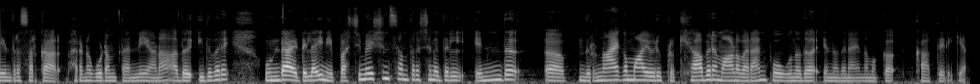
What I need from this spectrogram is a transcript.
കേന്ദ്ര സർക്കാർ ഭരണകൂടം തന്നെയാണ്. അത് ഇതുവരെ ഉണ്ടായിട്ടില്ല. ഇനി പശ്ചിമേഷ്യൻ സന്ദർശനത്തിൽ എന്ത് നിർണായകമായ ഒരു പ്രഖ്യാപനമാണ് വരാൻ പോകുന്നത് എന്നതിനായി നമുക്ക് കാത്തിരിക്കാം.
